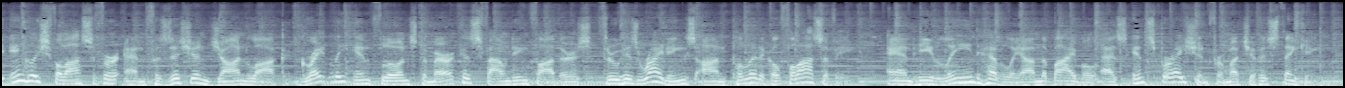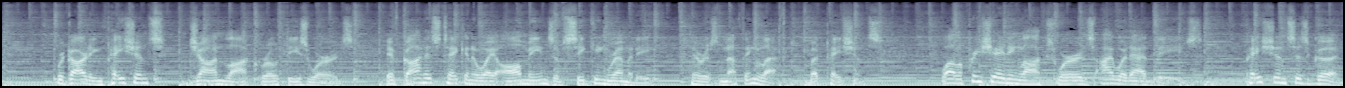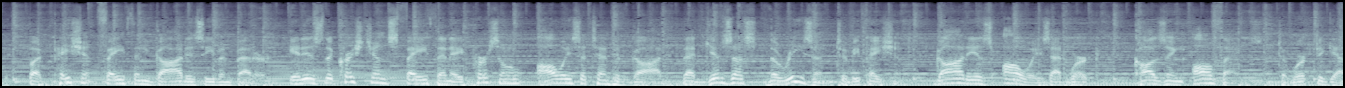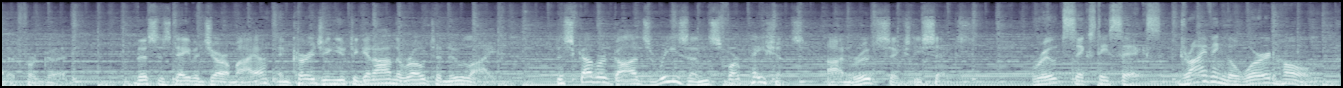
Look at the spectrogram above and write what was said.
The English philosopher and physician John Locke greatly influenced America's founding fathers through his writings on political philosophy, and he leaned heavily on the Bible as inspiration for much of his thinking. Regarding patience, John Locke wrote these words If God has taken away all means of seeking remedy, there is nothing left but patience. While appreciating Locke's words, I would add these. Patience is good, but patient faith in God is even better. It is the Christian's faith in a personal, always attentive God that gives us the reason to be patient. God is always at work, causing all things to work together for good. This is David Jeremiah, encouraging you to get on the road to new life. Discover God's reasons for patience on Route 66. Route 66, driving the word home.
